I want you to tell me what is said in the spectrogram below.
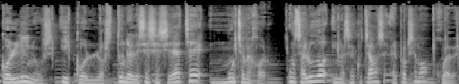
con Linux y con los túneles SSH, mucho mejor. Un saludo y nos escuchamos el próximo jueves.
